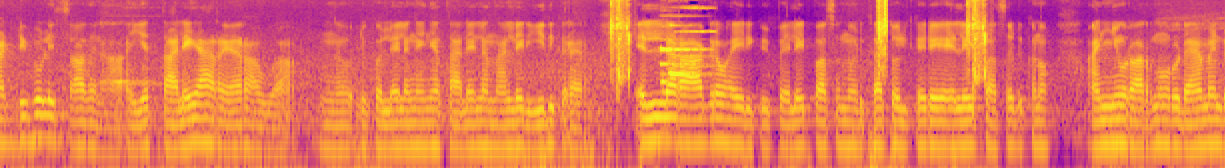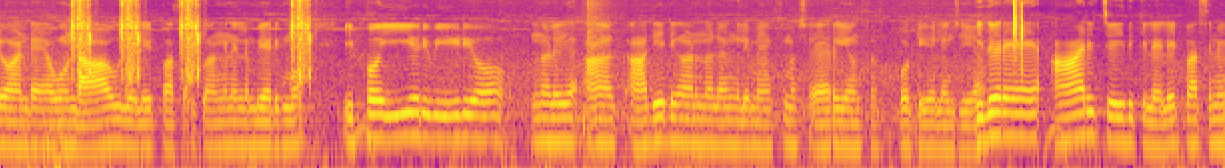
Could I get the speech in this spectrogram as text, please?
അടിപൊളി സാധനമാണ് അയ്യ തലയാ റയറാവുക ഒരു കൊല്ലമെല്ലാം കഴിഞ്ഞാൽ തലയെല്ലാം നല്ല രീതിക്ക് റയറാണ് എല്ലാവരും ആഗ്രഹമായിരിക്കും ഇപ്പോൾ എലൈറ്റ് പാസ് ഒന്നും എടുക്കാത്തവർക്ക് എലൈറ്റ് പാസ് എടുക്കണോ. അഞ്ഞൂറ് അറുന്നൂറ് ഡയമണ്ട് വേണ്ടേ? അതുകൊണ്ട് ആവില്ല എലൈറ്റ് പാസ് എടുക്കും അങ്ങനെയെല്ലാം വിചാരിക്കുമ്പോൾ ഇപ്പോൾ ഈ ഒരു വീഡിയോ നിങ്ങൾ ആദ്യമായിട്ട് കാണുന്നില്ലെങ്കിൽ മാക്സിമം ഷെയർ ചെയ്യാം സപ്പോർട്ട് ചെയ്യുകയെല്ലാം ചെയ്യുക ഇതുവരെ ആരും ചെയ്തിട്ടില്ല. എലൈറ്റ് പാസിന്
